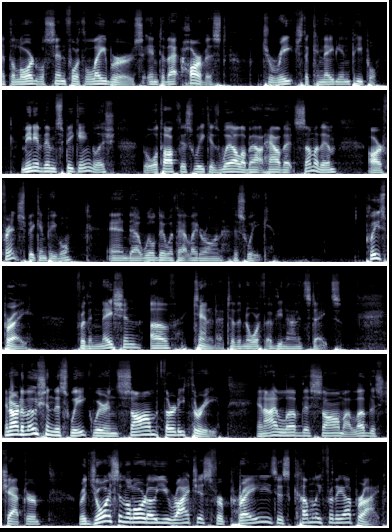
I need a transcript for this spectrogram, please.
that the Lord will send forth laborers into that harvest to reach the Canadian people. Many of them speak English, but we'll talk this week as well about how that some of them are French speaking people, and uh, we'll deal with that later on this week. Please pray for the nation of Canada to the north of the United States. In our devotion this week, we're in Psalm 33, and I love this psalm. I love this chapter. Rejoice in the Lord, O you righteous, for praise is comely for the upright.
